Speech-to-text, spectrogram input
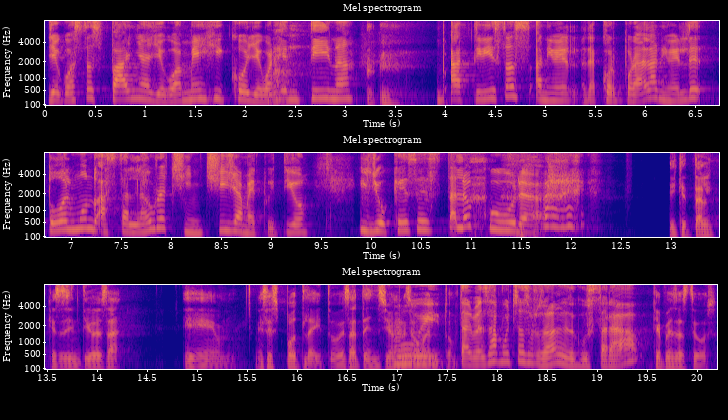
Llegó hasta España, llegó a México, llegó a Argentina. activistas a nivel corporal, a nivel de todo el mundo, hasta Laura Chinchilla me tuiteó. Y yo, ¿qué es esta locura? ¿Y qué tal? ¿Qué se sintió esa, eh, ese spotlight o esa atención en ese momento? tal vez a muchas personas les gustará. ¿Qué pensaste vos?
